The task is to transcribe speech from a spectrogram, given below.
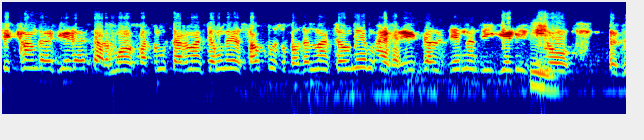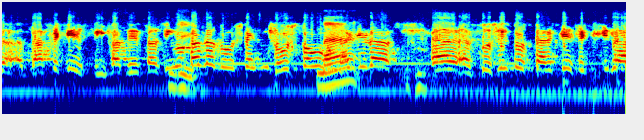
ਸਿੱਖਾਂ ਦਾ ਜਿਹੜਾ ਧਰਮ ਉਹ ਖਤਮ ਕਰਨਾ ਚਾਹੁੰਦੇ ਆ, ਸਭ ਕੁਝ ਬਦਲਣਾ ਚਾਹੁੰਦੇ ਆ। ਮੈਂ ਹਰੇਕ ਗੱਲ ਜਿਹਨਾਂ ਦੀ ਜਿਹੜੀ ਸੀ ਉਹ ਦੱਸ ਕੇ ਅਸਤੀਫਾ ਦਿੱਤਾ ਸੀ। ਉਹ। ਕਾਹਦਾ ਦੋਸ਼ ਹੈ ਜੀ? ਦੋਸ਼ ਤਾਂ ਉਹ ਜਿਹੜਾ ਤੁਸੀਂ ਤੋਂ ਕਰਕੇ ਸਿੱਖੀ ਦਾ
